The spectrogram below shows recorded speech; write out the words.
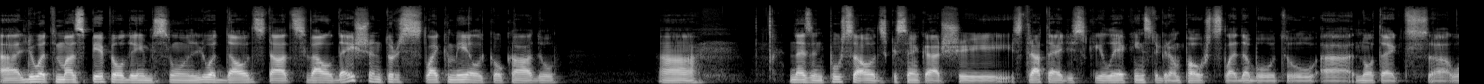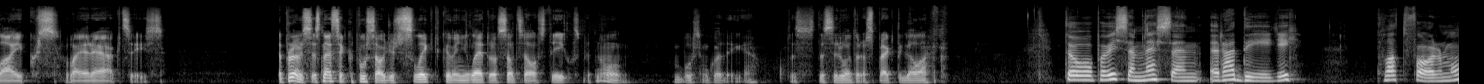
ļoti maz piepildījums un ļoti daudz tādas validation, tur es laikam ieliku kaut kādu. Uh, nezinu, pusaudzis, kas vienkārši strateģiski liek Instagram postus, lai dabūtu uh, noteiktus uh, laikus vai reakcijas. Protams, es nesaku, ka pusaudži ir slikti, ka viņi lieto sociālos tīklus, bet nu, būsim godīgi. Jā. Tas, tas ir otrs aspekts galā. Tu pavisam nesen radīji platformu,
